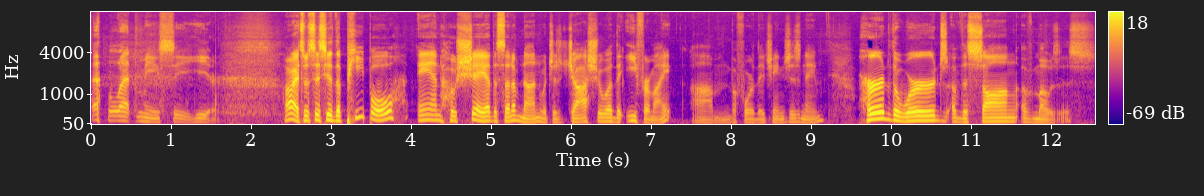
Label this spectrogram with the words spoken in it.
Let me see here. All right, so it says here the people and Hoshea, the son of Nun, which is Joshua the Ephraimite, um, before they changed his name, heard the words of the song of Moses.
